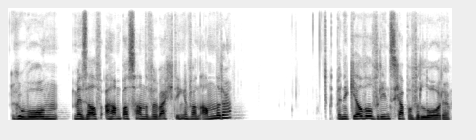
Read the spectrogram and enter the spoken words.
gewoon mezelf aanpassen aan de verwachtingen van anderen, ben ik heel veel vriendschappen verloren.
